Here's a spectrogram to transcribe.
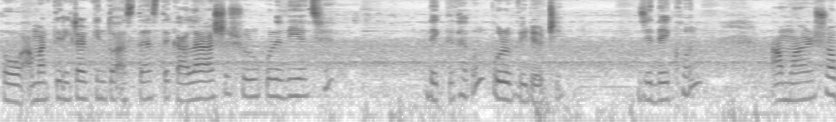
তো আমার তেলটার কিন্তু আস্তে আস্তে কালার আসা শুরু করে দিয়েছে। দেখতে থাকুন পুরো ভিডিওটি। যে দেখুন, আমার সব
